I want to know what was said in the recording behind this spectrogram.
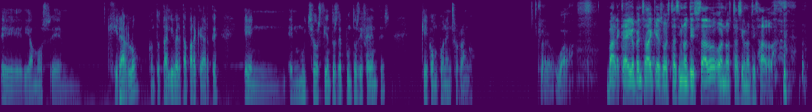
eh, digamos, em, girarlo con total libertad para quedarte en, muchos cientos de puntos diferentes que componen su rango. Claro, wow. Vale, claro, yo pensaba que eso, ¿estás hipnotizado o no estás hipnotizado?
